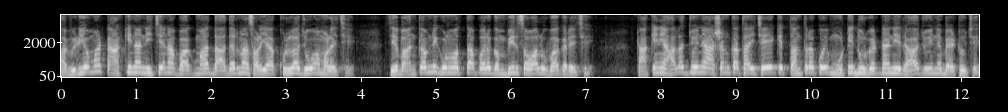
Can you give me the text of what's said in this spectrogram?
આ વિડીયોમાં ટાંકીના નીચેના ભાગમાં દાદરના સળિયા ખુલ્લા જોવા મળે છે, જે બાંધકામની ગુણવત્તા પર ગંભીર સવાલ ઊભા કરે છે. ટાંકીની હાલત જોઈને આશંકા થાય છે કે તંત્ર કોઈ મોટી દુર્ઘટનાની રાહ જોઈને બેઠું છે.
